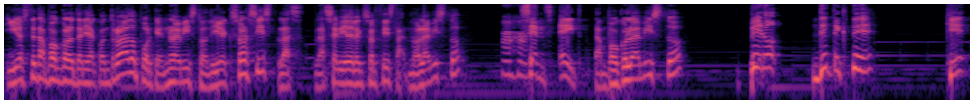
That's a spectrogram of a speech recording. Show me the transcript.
Y yo este tampoco lo tenía controlado porque no he visto The Exorcist, las- la serie del exorcista no la he visto, Ajá. Sense 8 tampoco lo he visto, pero detecté que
